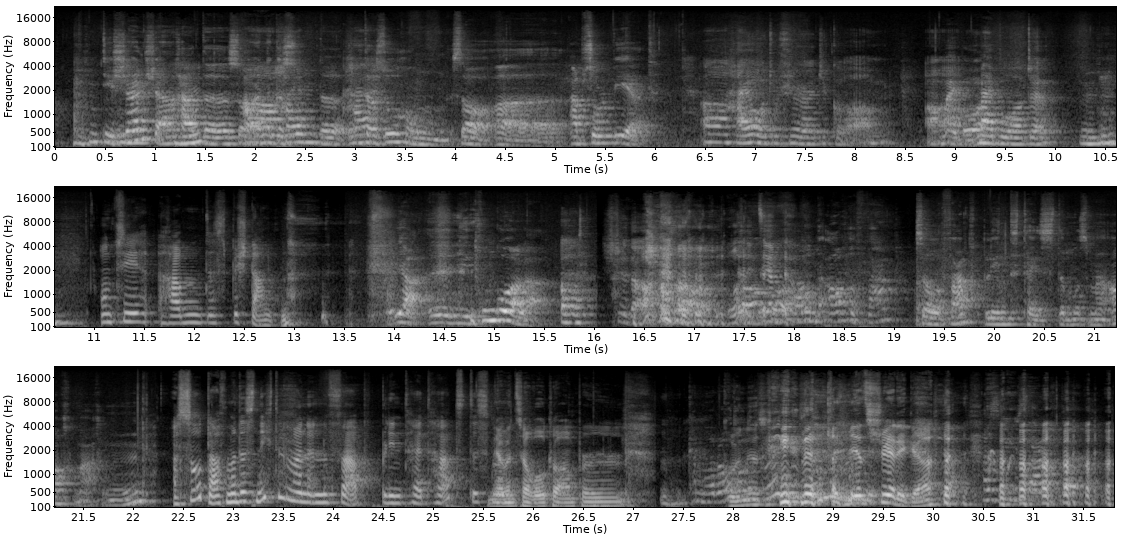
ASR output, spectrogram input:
Die Schanschan hat äh, so eine Ah, gesunde hi- hi. Untersuchung so äh, absolviert. 呃，还有就是这个啊、脉搏脉搏对，嗯哼。Und Sie haben das bestanden. Ja, äh, 你通过了。哦，是的，我很健康。Und auch Farb, so Farbblindtest muss man auch machen. Ach so, darf man das nicht, wenn man eine Farbblindheit hat? Dass Ja, wenn es eine rote Ampel Kann man grün rot- ist, dann wird es schwierig. Ja? Hast du gesagt,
